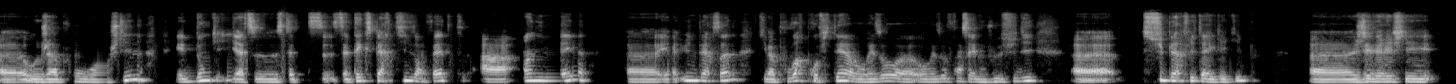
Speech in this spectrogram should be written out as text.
euh, au Japon ou en Chine. Et donc, il y a ce, cette, cette, expertise en fait à un email euh, et à une personne qui va pouvoir profiter au réseau au réseau français. Donc, je me suis dit super fit avec l'équipe. j'ai vérifié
